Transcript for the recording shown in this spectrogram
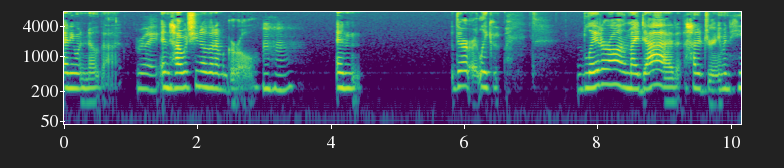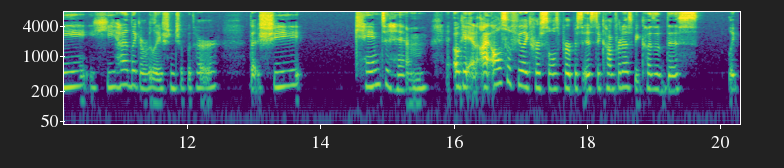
anyone know that? Right. And how would she know that I'm a girl?" mm-hmm. and there are, like later on my dad had a dream and he he had like a relationship with her that she came to him okay and i also feel like her soul's purpose is to comfort us because of this like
